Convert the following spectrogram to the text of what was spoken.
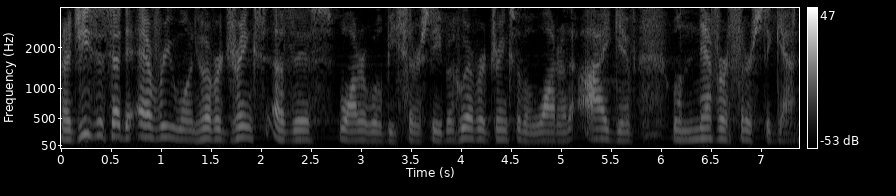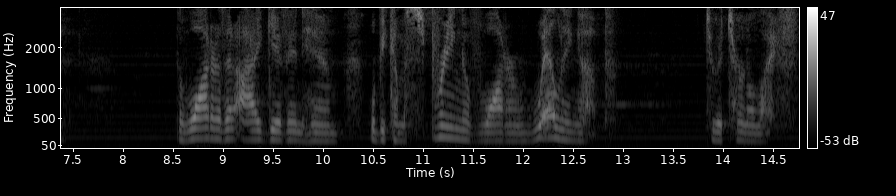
Right, Jesus said to everyone, Whoever drinks of this water will be thirsty, but whoever drinks of the water that I give will never thirst again. The water that I give in him will become a spring of water welling up to eternal life.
